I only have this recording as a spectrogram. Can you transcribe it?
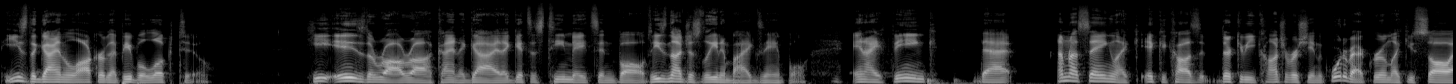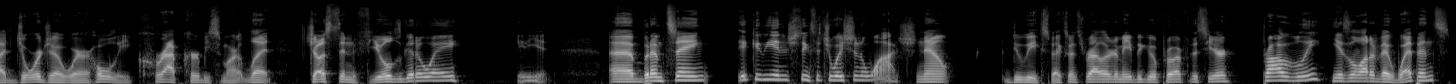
He's the guy in the locker room that people look to. He is the rah rah kind of guy that gets his teammates involved. He's not just leading by example. And I think that I'm not saying like it could cause there could be controversy in the quarterback room like you saw at Georgia where holy crap Kirby Smart let Justin Fields get away. Idiot. Uh, but I'm saying it could be an interesting situation to watch. Now, do we expect Spencer Rattler to maybe go pro after this year? Probably. He has a lot of weapons.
